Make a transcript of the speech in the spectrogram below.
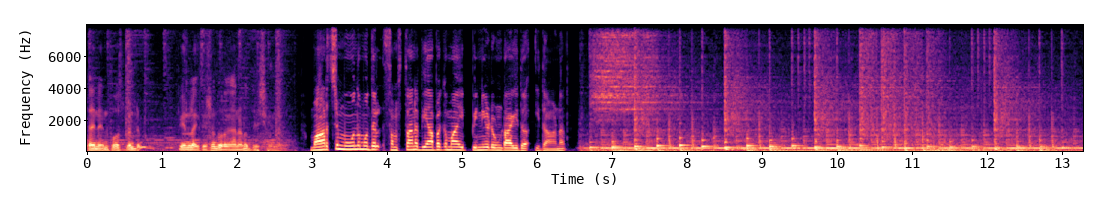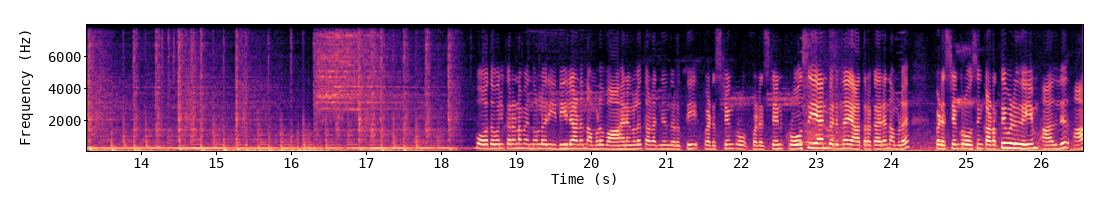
അതിന് എൻഫോഴ്സ്മെന്റും പീനലൈസേഷൻ തുടങ്ങാനാണ് ഉദ്ദേശിക്കുന്നത്. മാർച്ച് മൂന്ന് മുതൽ സംസ്ഥാന വ്യാപകമായി പിന്നീടുണ്ടായത് ഇതാണ്. ബോധവൽക്കരണം എന്നുള്ള രീതിയിലാണ് നമ്മൾ വാഹനങ്ങൾ തടഞ്ഞു നിർത്തി പെഡസ്ട്രിയൻ പെഡസ്ട്രിയൻ ക്രോസ് ചെയ്യാൻ വരുന്ന യാത്രക്കാരെ നമ്മൾ പെഡസ്ട്രിയൻ ക്രോസിങ് കടത്തിവിടുകയും അതിൽ ആ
